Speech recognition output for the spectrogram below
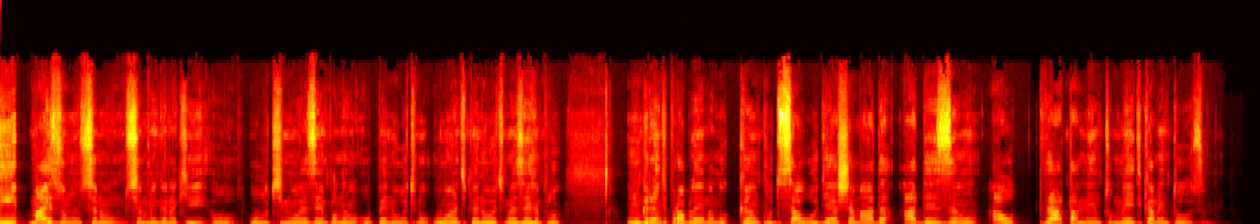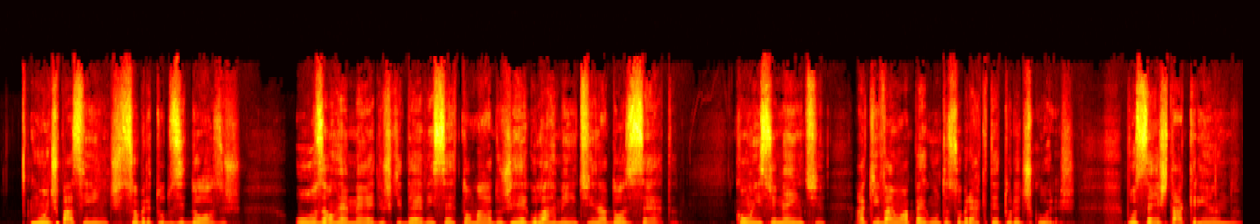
E mais um, se não, se não me engano aqui, o último exemplo, não, o penúltimo, o antepenúltimo exemplo. Um grande problema no campo de saúde é a chamada adesão ao tratamento medicamentoso. Muitos pacientes, sobretudo os idosos, usam remédios que devem ser tomados regularmente e na dose certa. Com isso em mente, aqui vai uma pergunta sobre a arquitetura de escolhas. Você está criando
